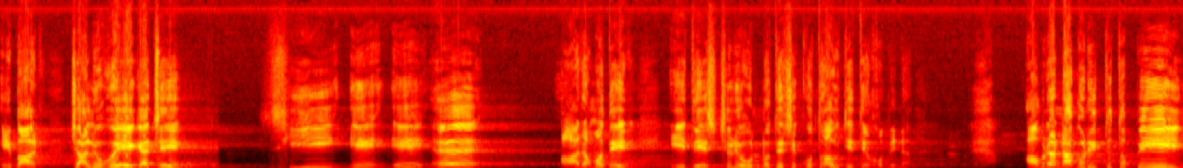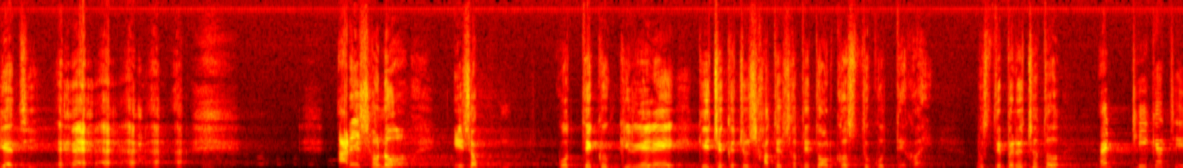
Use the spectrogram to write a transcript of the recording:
এবার চালু হয়ে গেছে সি এ এ হ্যাঁ। আর আমাদের এ দেশ ছেড়ে অন্য দেশে কোথাও যেতে হবে না। আমরা নাগরিকত্ব তো পেয়েই গেছি। আরে শোনো এসব করতে গেলে কিছু কিছু সাথে সাথে দরখাস্ত করতে হয়। বুঝতে পেরেছ তো? হ্যাঁ ঠিক আছে।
